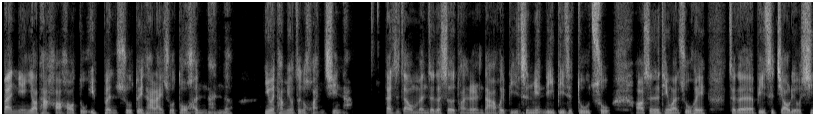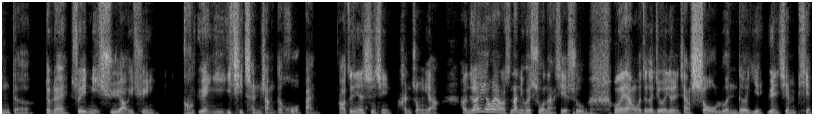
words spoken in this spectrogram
半年要他好好读一本书，对他来说都很难的，因为他没有这个环境啊。但是在我们这个社团的人，大家会彼此勉励、彼此督促啊，甚至听完书会这个彼此交流心得，对不对？所以你需要一群愿意一起成长的伙伴，好，这件事情很重要。好，你说，哎，魏老师，那你会说哪些书？我跟你讲，我这个就有点像首轮的院院线片。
